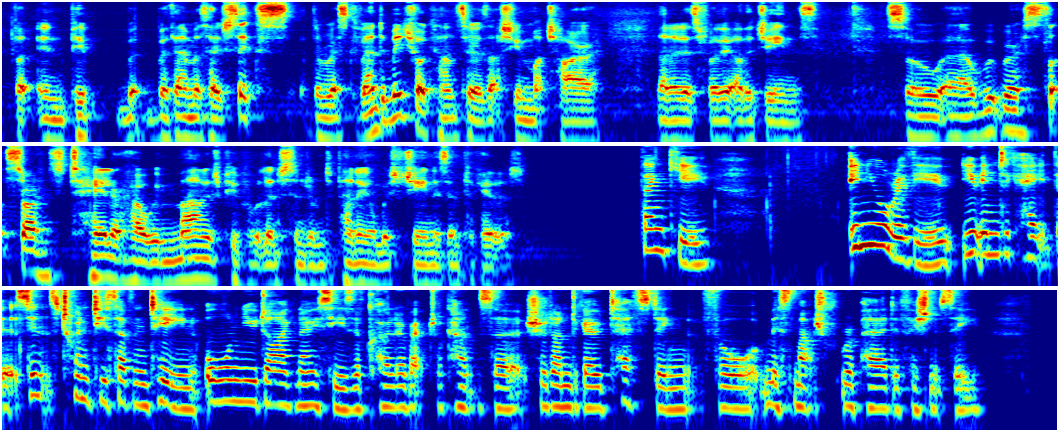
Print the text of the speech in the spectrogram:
But in people with MSH6, the risk of endometrial cancer is actually much higher than it is for the other genes. So uh, we're starting to tailor how we manage people with Lynch syndrome depending on which gene is implicated. Thank you. In your review, you indicate that since 2017, all new diagnoses of colorectal cancer should undergo testing for mismatch repair deficiency.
